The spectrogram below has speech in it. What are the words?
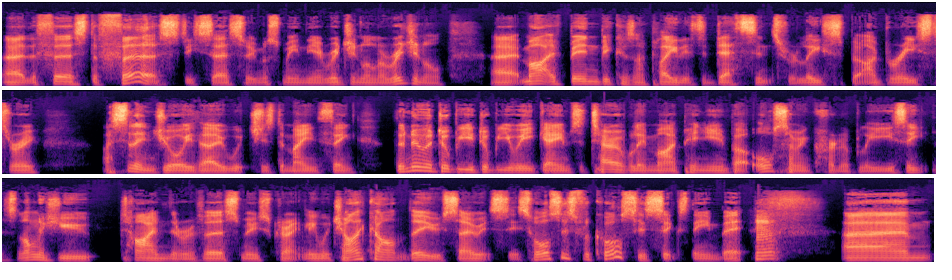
Uh, the first, the first, he says, so he must mean the original, original. Uh, it might have been because I played it to death since release, but I breezed through. I still enjoy, though, which is the main thing. The newer WWE games are terrible, in my opinion, but also incredibly easy as long as you time the reverse moves correctly, which I can't do. So it's it's horses for courses, 16 bit, Hmm. um,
